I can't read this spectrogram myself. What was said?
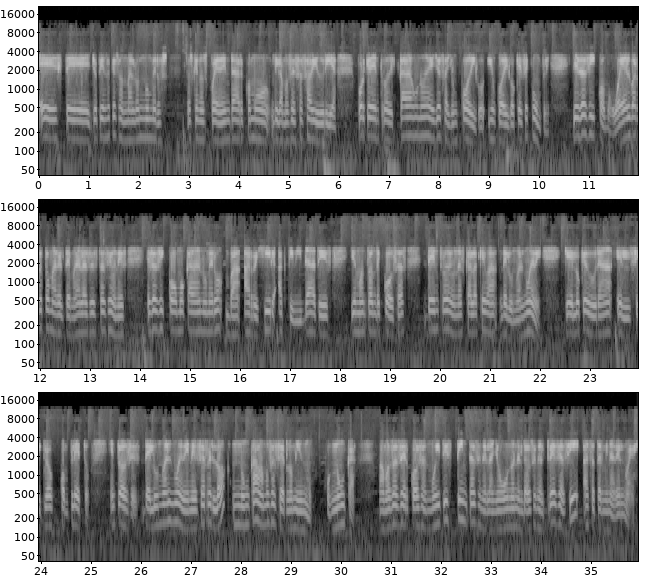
Este, yo pienso que son más los números los que nos pueden dar como, digamos, esa sabiduría, porque dentro de cada uno de ellos hay un código y un código que se cumple. Y es así como vuelvo a retomar el tema de las estaciones, es así como cada número va a regir actividades y un montón de cosas dentro de una escala que va del 1 al 9, que es lo que dura el ciclo completo. Entonces, del 1 al 9 en ese reloj nunca vamos a hacer lo mismo, nunca. Vamos a hacer cosas muy distintas en el año 1, en el 2, en el 3 y así hasta terminar el 9.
